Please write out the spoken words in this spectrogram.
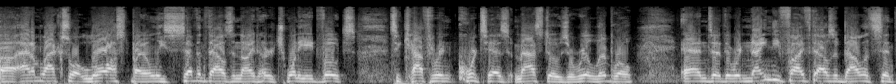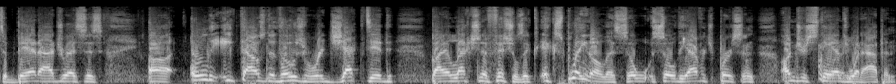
Uh, Adam Laxalt lost by only 7,928 votes to Catherine Cortez Mastos, a real liberal. And uh, there were 95,000 ballots sent to bad addresses. Uh, only 8,000 of those were rejected by election officials. Ex- explain all this so, so the average person understands what happened.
